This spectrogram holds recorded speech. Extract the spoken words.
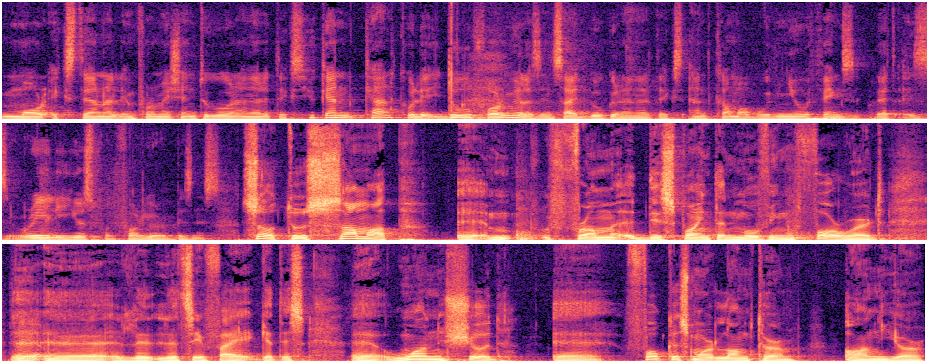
more external information to Google Analytics. You can calculate, do formulas inside Google Analytics, and come up with new things that is really useful for your business. So to sum up. Uh, m- from this point and moving forward, uh, uh, let, let's see if I get this. Uh, one should uh, focus more long term on your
